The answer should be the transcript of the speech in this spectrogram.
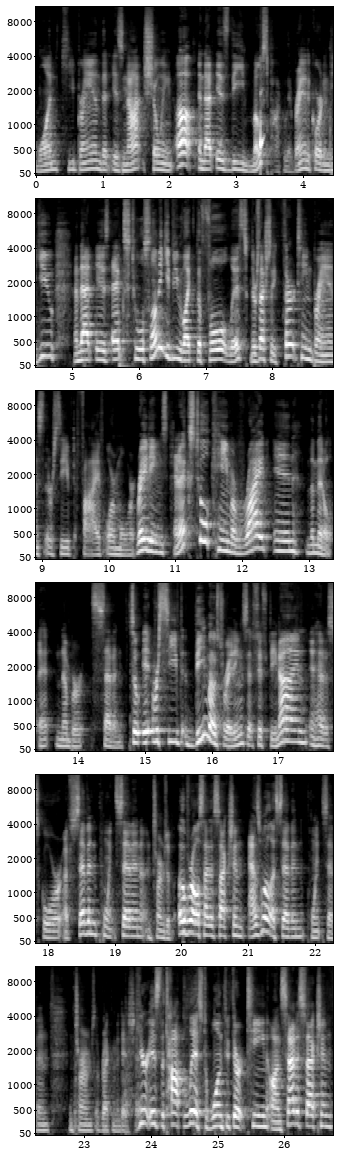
one key brand that is not showing up, and that is the most popular brand according to you, and that is Xtool. So let me give you like the full list. There's actually 13 brands that received five or more ratings, and Xtool came right in the middle at number seven. So it received the most ratings at 59 and had a score of 7.7 in terms of overall satisfaction, as well as 7.7 in terms of recommendation. Here is the top list, one through 13 13 on satisfaction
